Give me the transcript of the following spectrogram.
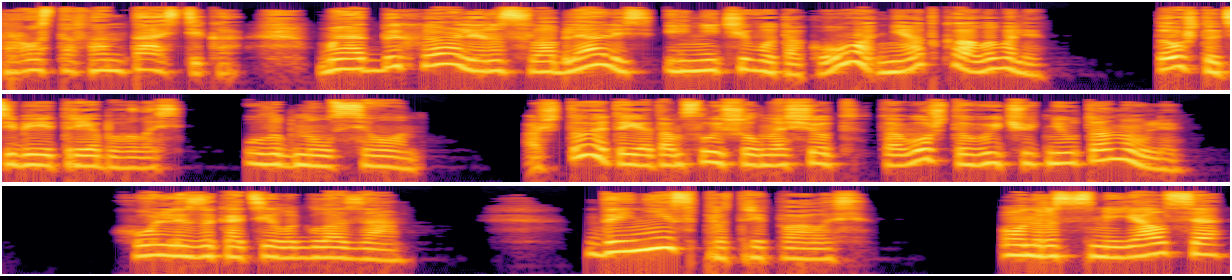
«Просто фантастика! Мы отдыхали, расслаблялись и ничего такого не откалывали». «То, что тебе и требовалось», — улыбнулся он. «А что это я там слышал насчет того, что вы чуть не утонули?» Холли закатила глаза. Денис протрепалась. Он рассмеялся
